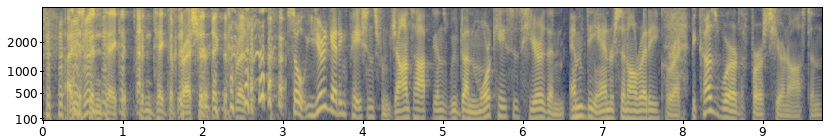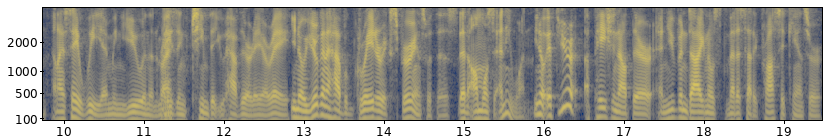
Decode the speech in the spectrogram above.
I just couldn't take it. Couldn't take the pressure. Take the pressure. so you're getting patients from Johns Hopkins. We've done more cases here than MD Anderson already. Correct. Because we're the first here in Austin, and I say we, I mean you and the amazing team that you have there at ARA. You know, you're going to have a greater experience with this than almost anyone. You know, if you're a patient out there and you've been diagnosed with metastatic prostate cancer,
